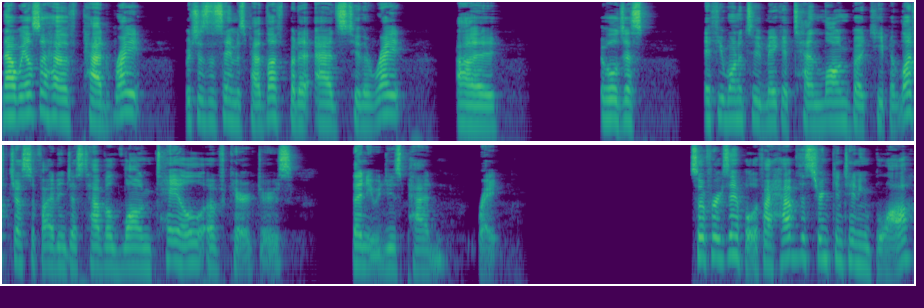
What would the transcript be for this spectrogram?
Now we also have pad right, which is the same as pad left, but it adds to the right. Uh, it will just, if you wanted to make it 10 long but keep it left justified and just have a long tail of characters, then you would use pad right. So for example, if I have the string containing blah,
